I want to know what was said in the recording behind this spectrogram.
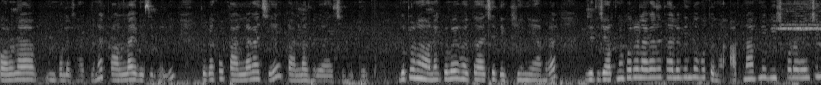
করলা বলে থাকি না, কাল্লাই বেশি বলি। তো দেখো কাল্লা গাছে কাল্লা ধরে আছে দুটো। দুটো না, অনেকগুলোই হয়তো আছে, দেখিয়ে নিই আমরা। যদি যত্ন করে লাগাতে তাহলে কিন্তু হতো না। আপনা আপনি বীজ পড়ে হয়েছিল,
